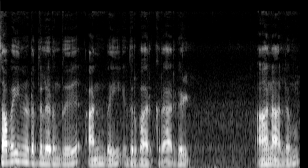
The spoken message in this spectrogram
சபையினிடத்திலிருந்து அன்பை எதிர்பார்க்கிறார்கள். ஆனாலும்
